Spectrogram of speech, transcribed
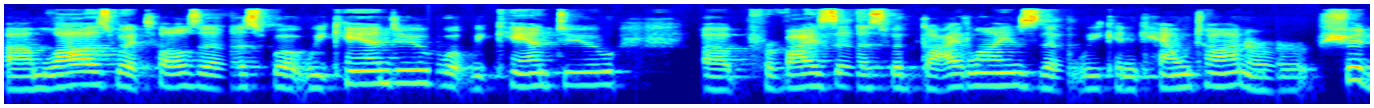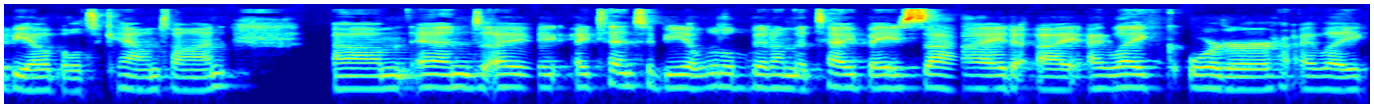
Um, law is what tells us what we can do, what we can't do, uh, provides us with guidelines that we can count on or should be able to count on. Um, and I, I, tend to be a little bit on the type A side. I, I like order. I like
